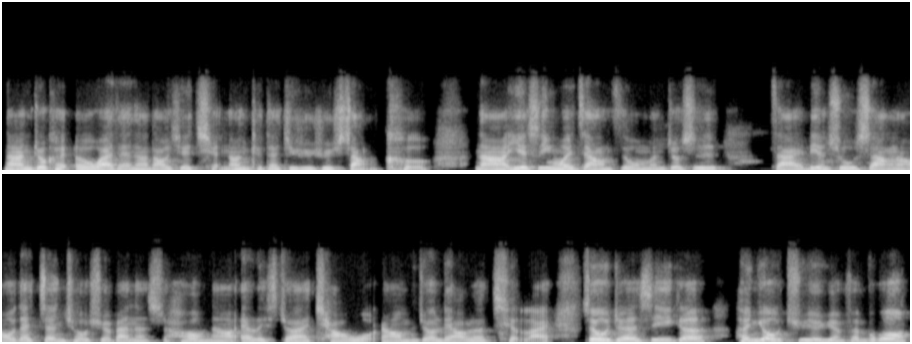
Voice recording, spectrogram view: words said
那你就可以额外再拿到一些钱，然后你可以再继续去上课。那也是因为这样子，我们就是。在脸书上，然后我在征求学伴的时候，然后 Alice 就来敲我，然后我们就聊了起来，所以我觉得是一个很有趣的缘分。不过，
